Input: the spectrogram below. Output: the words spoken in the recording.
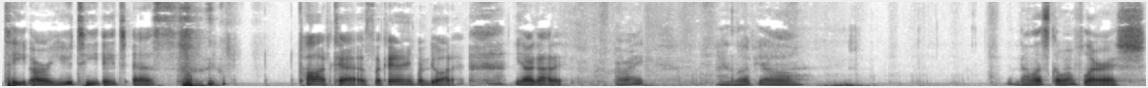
T R U T H S podcast. Okay, I ain't gonna do all that. Yeah, I got it. All right. I love y'all. Now let's go and flourish.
